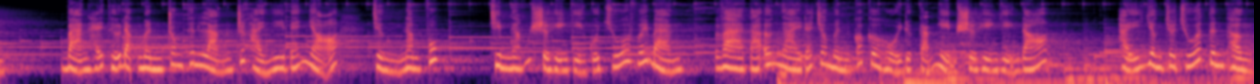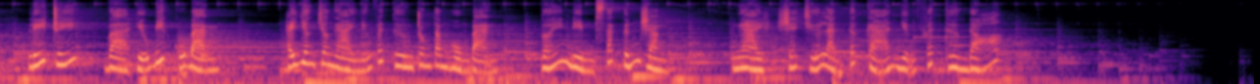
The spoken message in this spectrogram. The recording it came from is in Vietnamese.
bạn hãy thử đặt mình trong thinh lặng trước hài nhi bé nhỏ chừng 5 phút, chiêm ngắm sự hiện diện của Chúa với bạn và tạ ơn Ngài đã cho mình có cơ hội được cảm nghiệm sự hiện diện đó. Hãy dâng cho Chúa tinh thần, lý trí và hiểu biết của bạn. Hãy dâng cho Ngài những vết thương trong tâm hồn bạn với niềm xác tín rằng ngài sẽ chữa lành tất cả những vết thương đó.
